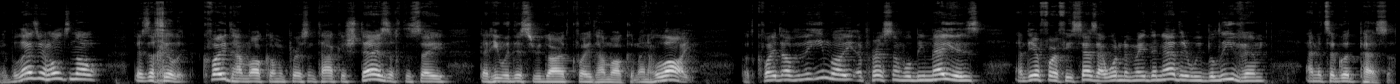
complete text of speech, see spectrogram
Rabbi Lezer holds no. There's a chilik. Quite hamakam, a person takish terzich to say that he would disregard quite hamakam and halai. But quite of the imay, a person will be meiz and therefore if he says, I wouldn't have made the neder, we believe him, and it's a good Pesach.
